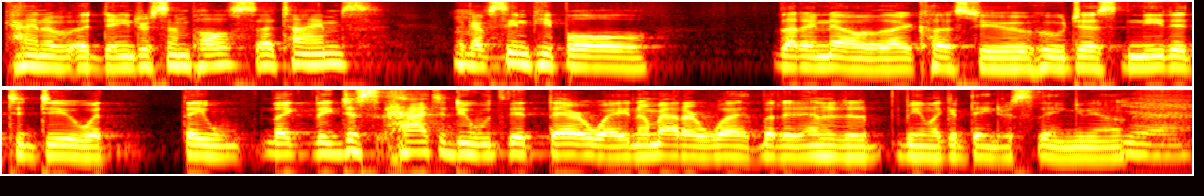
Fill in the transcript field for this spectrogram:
kind of a dangerous impulse at times. Like I've mm-hmm. seen people that I know that are close to who just needed to do what they like. They just had to do it their way, no matter what. But it ended up being like a dangerous thing, you know. Yeah.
